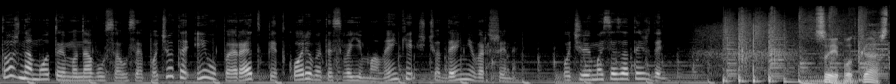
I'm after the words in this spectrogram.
Тож намотуємо на вуса усе почуте і уперед підкорювати свої маленькі щоденні вершини. Почуємося за тиждень. Цей подкаст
